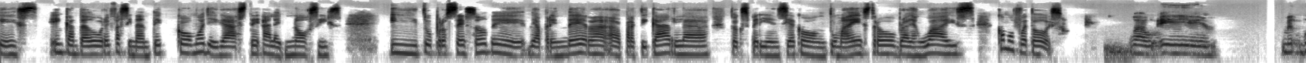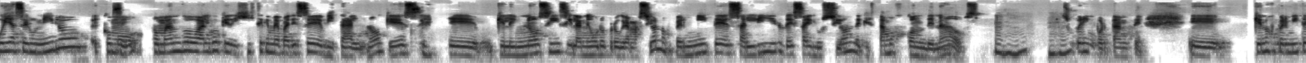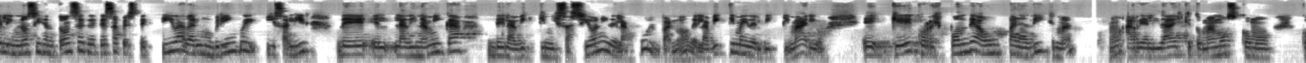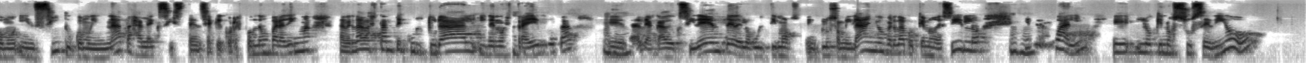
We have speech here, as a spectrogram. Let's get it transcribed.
que es encantadora y fascinante, cómo llegaste a la hipnosis y tu proceso de, aprender a, practicarla, tu experiencia con tu maestro Brian Weiss, ¿cómo fue todo eso? Wow, voy a hacer un hilo eh, como tomando algo que dijiste que me parece vital, ¿no? Que es eh, que la hipnosis y la neuroprogramación nos permite salir de esa ilusión de que estamos condenados. Súper importante. Eh, ¿Qué nos permite la hipnosis entonces desde esa perspectiva dar un brinco y, salir de la dinámica de la victimización y de la culpa, ¿no? De la víctima y del victimario, eh, que corresponde a un paradigma a realidades que tomamos como, como in situ, como innatas a la existencia, que corresponde a un paradigma, la verdad, bastante cultural y de nuestra época, eh, de acá de Occidente, de los últimos incluso mil años, ¿verdad? ¿Por qué no decirlo? En el cual eh, lo que nos sucedió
